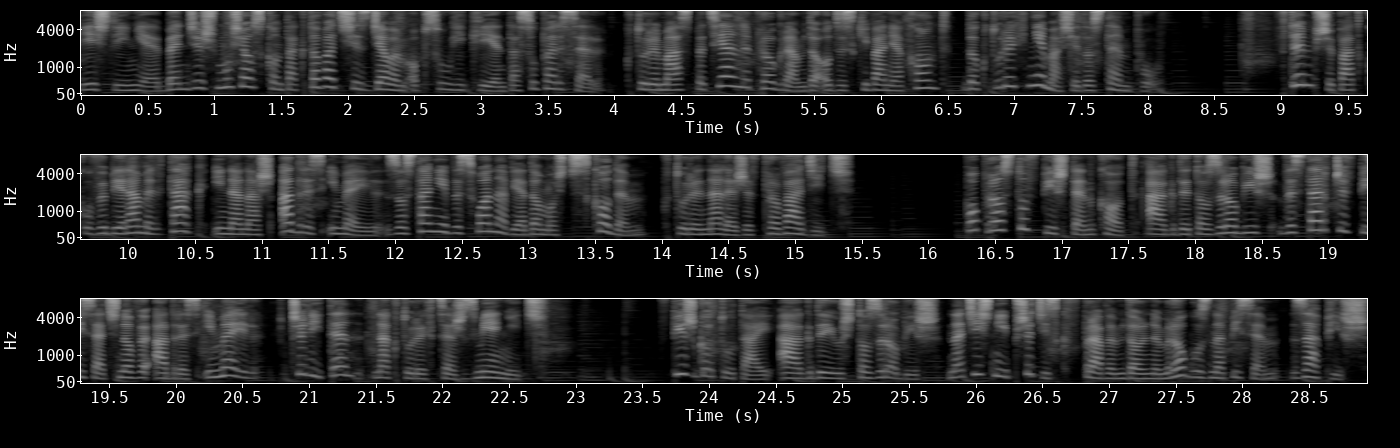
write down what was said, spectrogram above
Jeśli nie, będziesz musiał skontaktować się z działem obsługi klienta Supercell, który ma specjalny program do odzyskiwania kont, do których nie ma się dostępu. W tym przypadku wybieramy tak i na nasz adres e-mail zostanie wysłana wiadomość z kodem, który należy wprowadzić. Po prostu wpisz ten kod, a gdy to zrobisz, wystarczy wpisać nowy adres e-mail, czyli ten, na który chcesz zmienić. Wpisz go tutaj, a gdy już to zrobisz, naciśnij przycisk w prawym dolnym rogu z napisem Zapisz.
